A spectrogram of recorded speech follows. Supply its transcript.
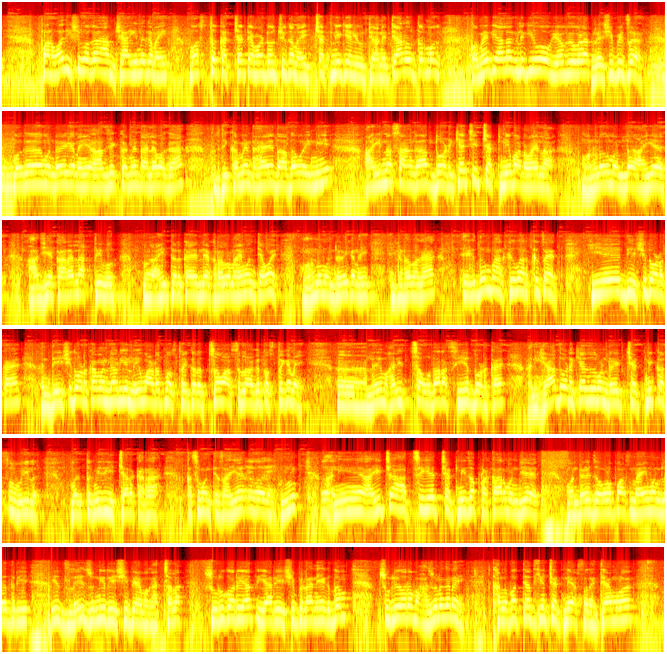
परवा दिवशी बघा आमच्या आईनं का नाही मस्त कच्च्या टोमॅटोची का नाही चटणी केली होती. आणि त्यानंतर मग कमेंट यायला लागली की हो वेगवेगळ्या रेसिपीचं मग मंडळी का नाही आज एक कमेंट आल्या बघा. तर ती कमेंट आहे दादा वहिनी आईनं सांगा दोडक्याची चटणी बनवायला. म्हणूनच म्हणलं आई आज हे करायला लागते बघ. मग आई तर काय लेकराला नाही म्हणते वय म्हणून मंडळी का नाही इकडं बघा एकदम बारकं बारकंच आहेत. हे देशी दोडका आहे. आणि देशी दोडका म्हणल्यावर हे लय वाढत नसतंय करत चव असं लागत असतं का नाही? लय भारी चवदार असं हे दोडका आहे. आणि ह्या दोडक्याचं मंडळी चटणी कसं होईल? मग तुम्ही विचार करा. कसं म्हणतेस आई? आणि आईच्या हातचं हे चटणीचा प्रकार म्हणजे मंडळी जवळपास नाही म्हणलं तरी ही लय जुनी रेसिपी आहे बघा. चला सुरू करूयात. या रेसिपीला आणि एकदम चुलीवर भाजून का नाही? खलबत्त्यात ही चटणी असणार आहे. त्यामुळं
